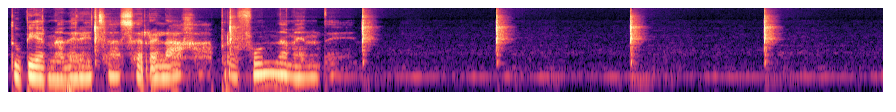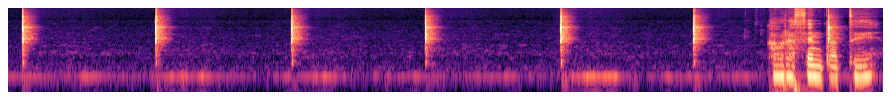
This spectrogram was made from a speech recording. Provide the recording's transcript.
Tu pierna derecha se relaja profundamente. Ahora céntrate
